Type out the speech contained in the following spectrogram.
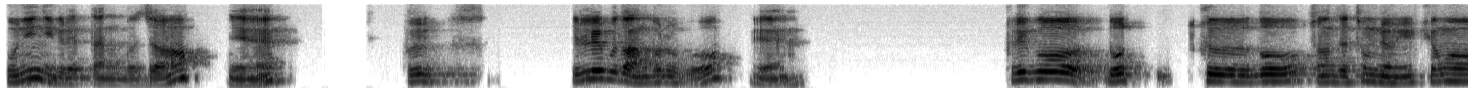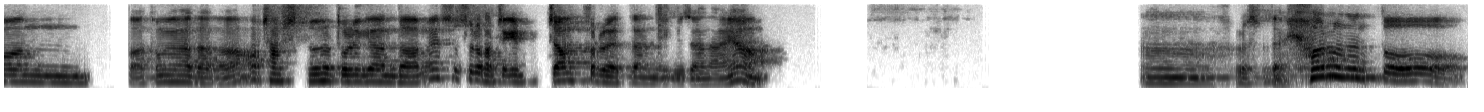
본인이 그랬다는 거죠. 예. 그 119도 안 부르고 예. 그리고 노 그 노 전 대통령이 경원과 동행하다가 어, 잠시 눈을 돌리게 한 다음에 스스로 갑자기 점프를 했다는 얘기잖아요. 음, 그렇습니다. 혈흔은 또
